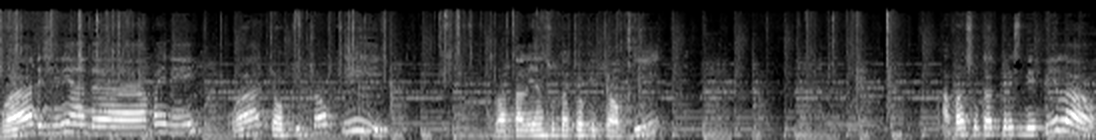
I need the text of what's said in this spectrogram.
Wah, di sini ada apa ini? Wah, coki-coki. Apa kalian suka coki-coki? Apa suka crispy pilau?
